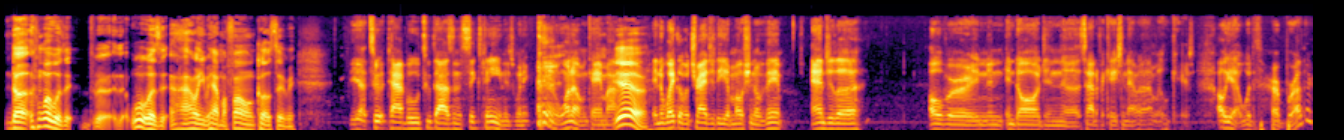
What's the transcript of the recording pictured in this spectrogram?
The what was it? What was it? I don't even have my phone close to me. Yeah, two, Taboo 2016 is when it, one of them came out. Yeah. In the wake of a tragedy, emotional event, Angela over and, and indulge in uh, satisfaction. That I mean, who cares? Oh yeah, with her brother,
